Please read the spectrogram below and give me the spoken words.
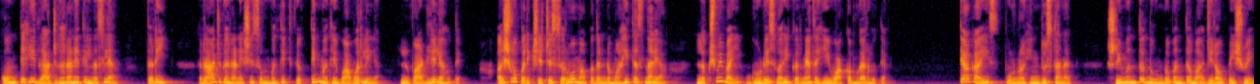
कोणत्याही राजघराण्यातील नसल्या तरी राजघराण्याशी संबंधित व्यक्तींमध्ये वावरलेल्या वाढलेल्या होत्या. अश्वपरीक्षेचे सर्व मापदंड माहीत असणाऱ्या लक्ष्मीबाई घोडेस्वारी करण्यातही वाकबगार होत्या. त्या काळी पूर्ण हिंदुस्थानात श्रीमंत धोंडोपंत बाजीराव पेशवे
